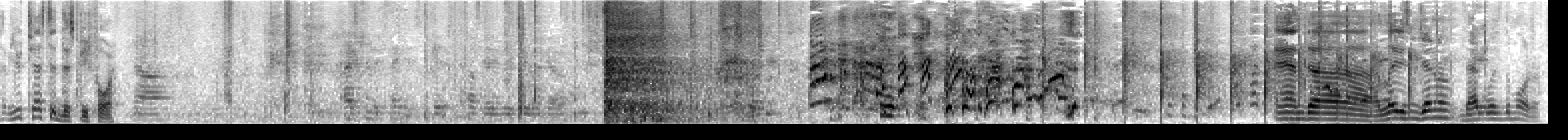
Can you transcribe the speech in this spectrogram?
Have you tested this before? No. I actually think it's good. Okay, we give it a go. And uh, ladies and gentlemen, that was the mortar.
